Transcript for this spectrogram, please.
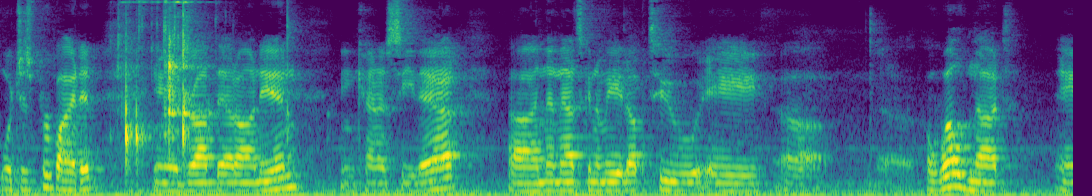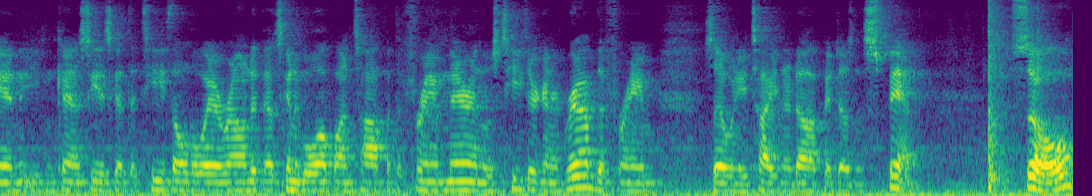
which is provided. You're going to drop that on in. You can kind of see that. Uh, and then that's going to make it up to a, uh, a weld nut and you can kind of see it's got the teeth all the way around it. That's going to go up on top of the frame there, and those teeth are going to grab the frame so that when you tighten it up, it doesn't spin. So,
